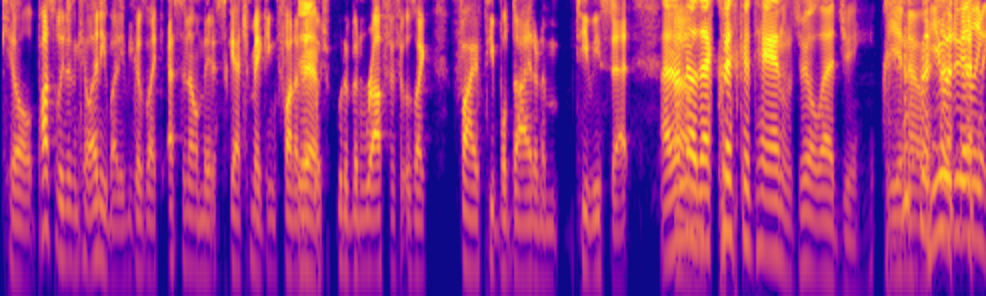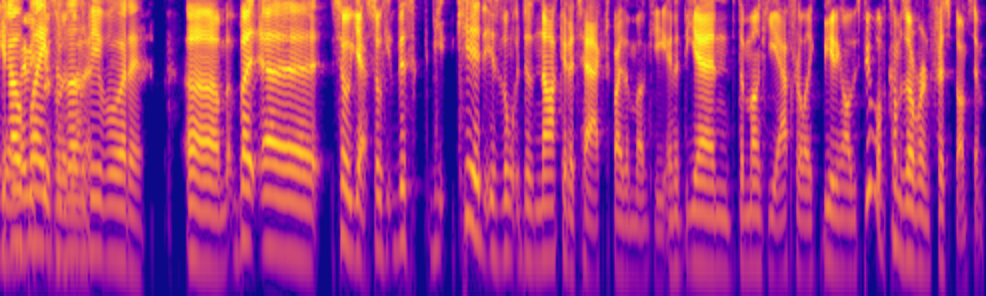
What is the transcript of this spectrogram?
kill, possibly doesn't kill anybody because like SNL made a sketch making fun of Yeah. it, which would have been rough if it was like five people died on a TV set. I don't know. um, That Chris Kattan was real edgy. You know, he would really Yeah, go places other people wouldn't. Um, but uh, so yeah, so this the kid is the one does not get attacked by the monkey, and at the end, the monkey, after like beating all these people, up, comes over and fist bumps him.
